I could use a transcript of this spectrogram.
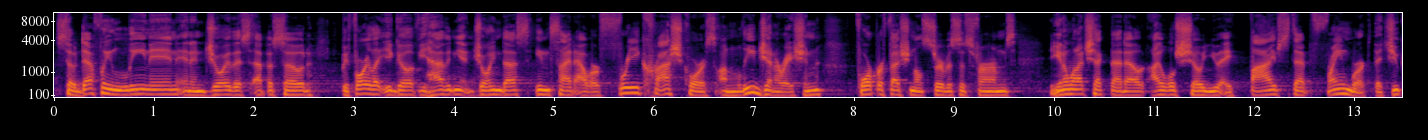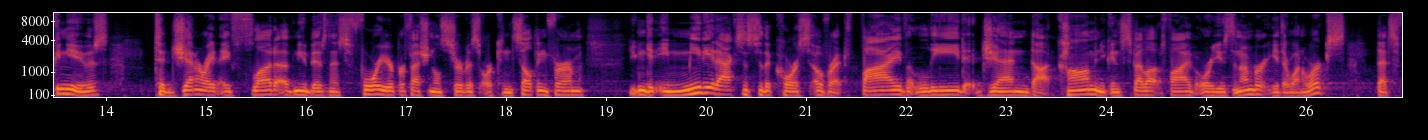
So definitely lean in and enjoy this episode. Before I let you go, if you haven't yet joined us inside our free crash course on lead generation for professional services firms, you're going to want to check that out. I will show you a five step framework that you can use to generate a flood of new business for your professional service or consulting firm. You can get immediate access to the course over at 5leadgen.com and you can spell out 5 or use the number, either one works. That's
